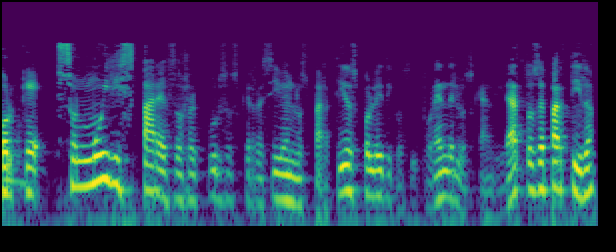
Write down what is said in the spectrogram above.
porque son muy dispares los recursos que reciben los partidos políticos y por ende los candidatos de partido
